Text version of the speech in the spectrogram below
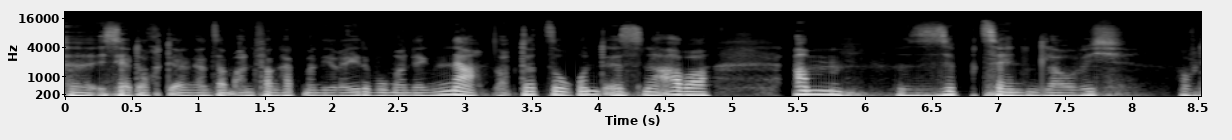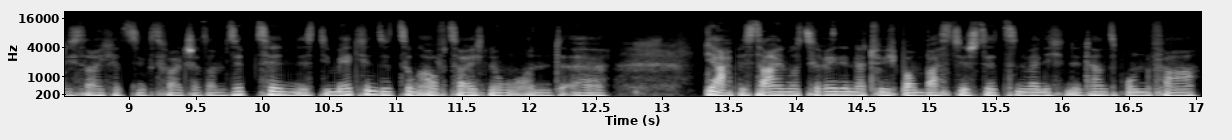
äh, ist ja doch, der, ganz am Anfang hat man die Rede, wo man denkt, na, ob das so rund ist, ne? Aber am 17. glaube ich, hoffentlich sage ich jetzt nichts Falsches, am 17. ist die Mädchensitzung Aufzeichnung und äh, ja, bis dahin muss die Rede natürlich bombastisch sitzen, wenn ich in den Tanzbrunnen fahre.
